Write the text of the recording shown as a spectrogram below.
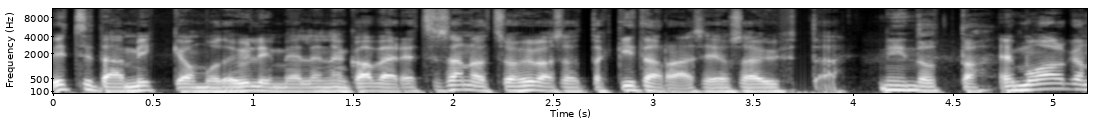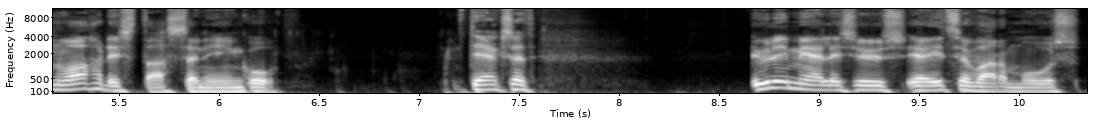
vitsi tää Mikke on muuten ylimielinen kaveri, että sä sanoit, että se on hyvä soittaa kitaraa ja se ei osaa yhtään. Niin totta. Et mua on alkanut ahdistaa se niinku, tiedätkö, että ylimielisyys ja itsevarmuus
